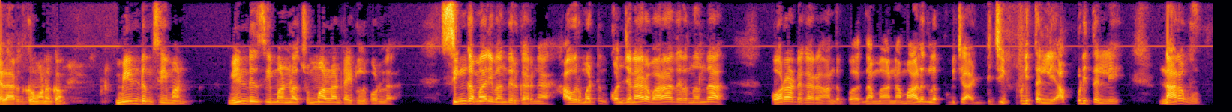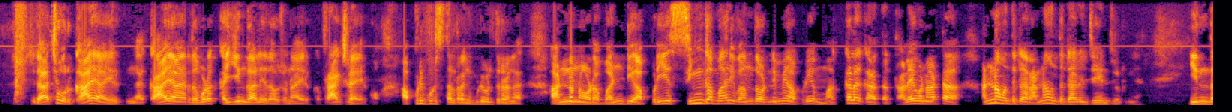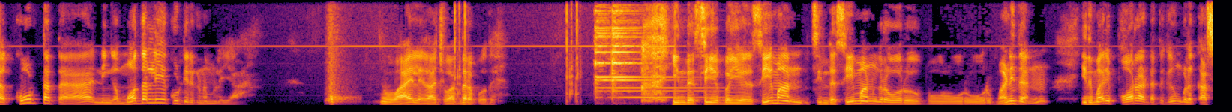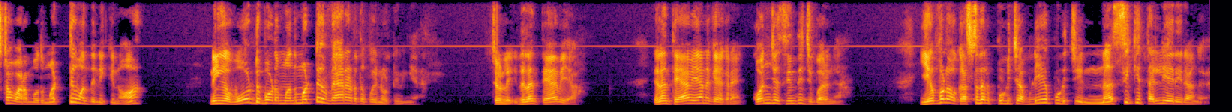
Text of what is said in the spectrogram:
எல்லாருக்கும் வணக்கம். மீண்டும் சீமான். மீண்டும் சீமான்லாம் சும்மாலாம் டைட்டில் போடல. சிங்க மாதிரி வந்திருக்காருங்க. அவர் மட்டும் கொஞ்ச நேரம் வராது இருந்திருந்தா போராட்டக்காரன் அந்த நம்ம நம்ம ஆளுங்களை பிடிச்சி அடிச்சு இப்படி தள்ளி அப்படி தள்ளி நரவு. ஏதாச்சும் ஒரு காய ஆயிருக்குங்க. காய ஆகிறத விட கையும் ஏதாச்சும் ஆயிருக்கும். ஃப்ராக்சர் ஆயிருக்கும். அப்படி பிடிச்சி தள்ளுறாங்க இப்படி விழுத்துறாங்க அண்ணனோட வண்டி அப்படியே சிங்க மாதிரி வந்த உடனே அப்படியே மக்களை காத்த தலைவனாட்டா அண்ணன் வந்துட்டாரு அண்ணன் வந்துட்டாருன்னு ஜெயின்னு சொல்றீங்க. இந்த கூட்டத்தை நீங்க முதல்லயே கூட்டியிருக்கணும் இல்லையா? வாயில ஏதாச்சும் வந்துட போகுது. இந்த சீ சீமான் இந்த சீமான்ங்கிற ஒரு ஒரு ஒரு மனிதன் இது மாதிரி போராட்டத்துக்கு உங்களுக்கு கஷ்டம் வரும்போது மட்டும் வந்து நிற்கணும் நீங்க ஓட்டு போடும்போது மட்டும் வேற இடத்த போய் நொட்டுவீங்க. சொல்லு இதெல்லாம் தேவையா? இதெல்லாம் தேவையான்னு கேட்குறேன் கொஞ்சம் சிந்திச்சு பாருங்க. எவ்வளவு கஷ்டத்தில் பிடிச்சி அப்படியே பிடிச்சி நசுக்கி தள்ளி ஏறிறாங்க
